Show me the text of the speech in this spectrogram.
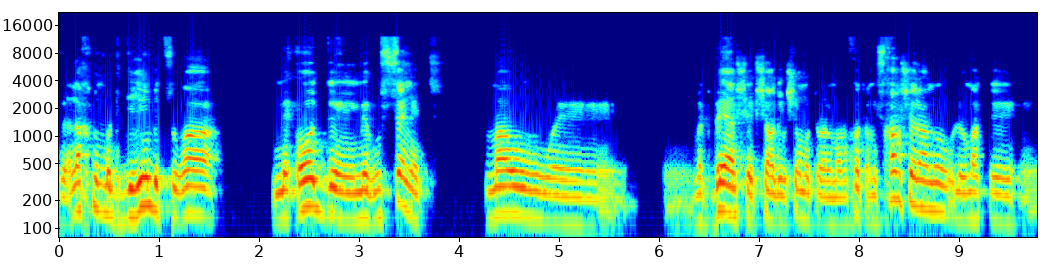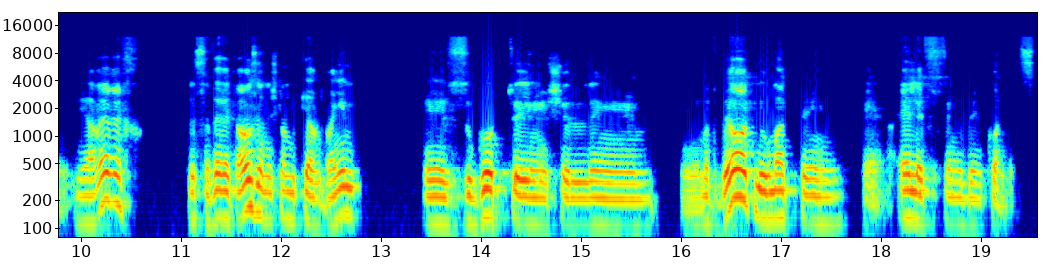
ואנחנו מגדירים בצורה מאוד מרוסנת מהו מטבע שאפשר לרשום אותו על מערכות המסחר שלנו לעומת נייר ערך. לסבר את האוזן, יש לנו כ-40 זוגות של מטבעות לעומת אלף בקונבקס.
